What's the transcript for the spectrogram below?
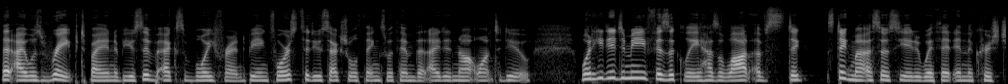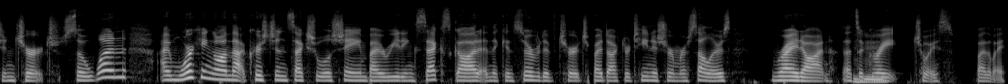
that I was raped by an abusive ex boyfriend, being forced to do sexual things with him that I did not want to do. What he did to me physically has a lot of stig- stigma associated with it in the Christian church. So, one, I'm working on that Christian sexual shame by reading Sex, God, and the Conservative Church by Dr. Tina Schermer Sellers. Right on. That's a mm-hmm. great choice by the way.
